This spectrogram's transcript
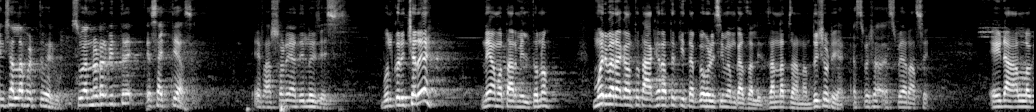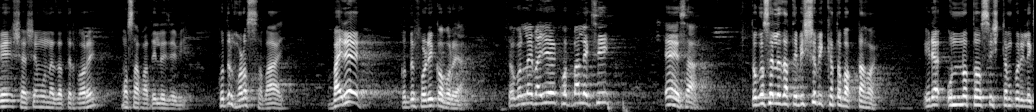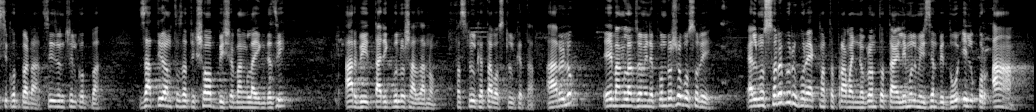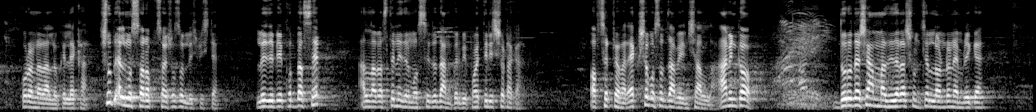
ইনশাল্লাহ পড়তে পারব। চুয়ান্নটার ভিতরে এ সাইটটি আছে। এ পাঁচশো টাকা দিয়ে লই যাইস। ভুল করিচ্ছে রে? নিয়ামত আর মিলতো ন। মরিবার আগে অন্তত আখেরাতের কিতাব গড়েছি ইমাম গাজালি জান্নাত জাহান্নাম দুইশো টাকা। স্পেশাল স্পেয়ার আছে। এইটা আর লগে শেষে মুনাজাতের পরে মোসাফাতি লই যাবি। কদুর হরস ভাই? বাইরে! কদুর ফড়ি কবরে তো বললে ভাইয়ে খোদবা লেখছি, এ সা, তোকে ছেলে যাতে বিশ্ববিখ্যাত বক্তা হয়। এটা উন্নত সিস্টেম করে লিখছি খোদবাটা, সৃজনশীল খোদবা। জাতীয়, আন্তর্জাতিক সব বিষয়, বাংলা, ইংরেজি, আরবি তারিখগুলো সাজানো ফাস্টুল খেতাব অস্টুল খেতাব। আর হইল, এই বাংলার জমিনে পনেরোশো বছরে এলমুসরফের উপরে একমাত্র প্রামাণ্য গ্রন্থ তাইলিমুল মিহিসান বি দু ইল কোরআন, কোরআনের আলোকে লেখা। শুধু এলমুসরফ ছয়শো চল্লিশ পৃষ্ঠা। লই যাবি খোদবা সেট আল্লাহ রাস্তে নিজের মসজিদে দান করবি পঁয়ত্রিশশো টাকা। অফসেট পেপার একশো বছর যাবে ইনশাল্লাহ আমিন ক দূরদেশে আম্মাজি যারা শুনছেন লন্ডন আমেরিকা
